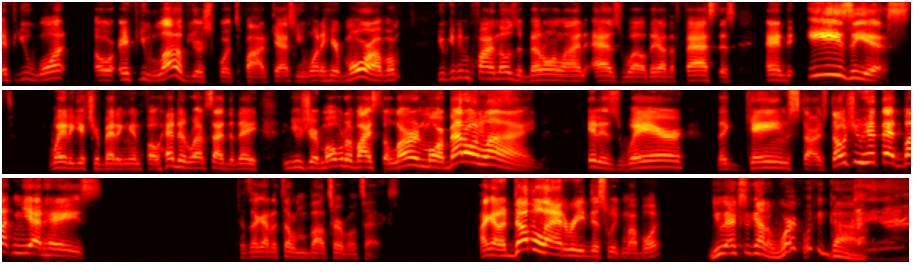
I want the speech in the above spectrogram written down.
if you want or if you love your sports podcast and you want to hear more of them, you can even find those at Bet Online as well. They are the fastest and easiest way to get your betting info. Head to the website today and use your mobile device to learn more. Bet Online. It is where the game starts. Don't you hit that button yet, Hayes? Because I got to tell them about TurboTax. I got a double ad read this week, my boy. You actually got to work. Look at God.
